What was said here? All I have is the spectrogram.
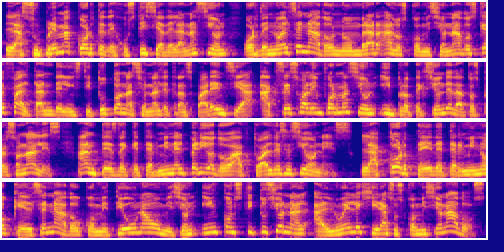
La Suprema Corte de Justicia de la Nación ordenó al Senado nombrar a los comisionados que faltan del Instituto Nacional de Transparencia, Acceso a la Información y Protección de Datos Personales, antes de que termine el periodo actual de sesiones. La Corte determinó que el Senado cometió una omisión inconstitucional al no elegir a sus comisionados.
